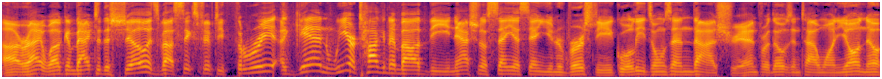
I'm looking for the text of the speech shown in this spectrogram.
All right, welcome back to the show. It's about 6:53. Again, we are talking about the National Sun Yat-sen University, Guoli Zhongzhen Daxue. And for those in Taiwan, y'all know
